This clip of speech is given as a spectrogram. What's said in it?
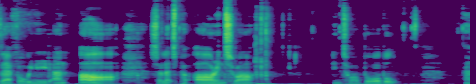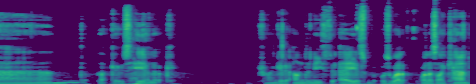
therefore we need an R. So let's put R into our into our bauble, and that goes here. Look, try and get it underneath the A as, as well well as I can.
